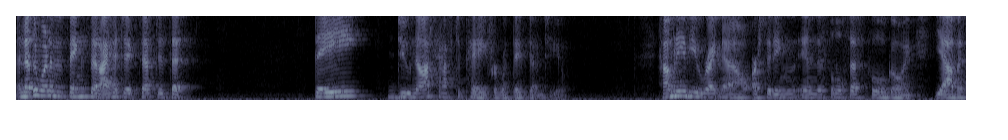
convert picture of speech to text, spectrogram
Another one of the things that I had to accept is that they do not have to pay for what they've done to you. How many of you right now are sitting in this little cesspool going, "Yeah, but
